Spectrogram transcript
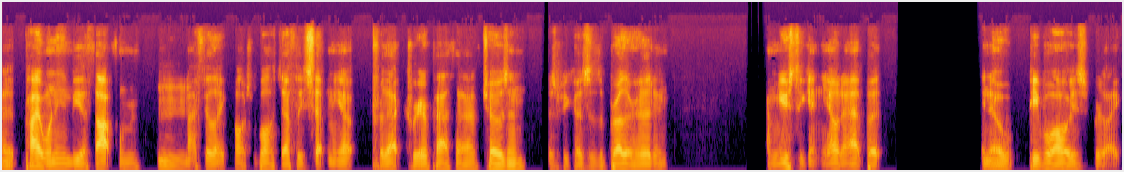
it probably wouldn't even be a thought for me. Mhm. I feel like college football has definitely set me up for that career path that I've chosen, just because of the brotherhood and I'm used to getting yelled at. But you know, people always were like,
